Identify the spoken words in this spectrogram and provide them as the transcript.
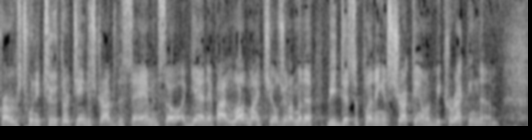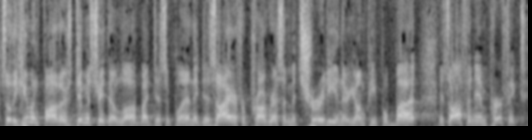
Proverbs 22 13 describes the same. And so, again, if I love my children, I'm going to be disciplining, instructing, I'm going to be correcting them. So, the human fathers demonstrate their love by discipline. They desire for progress and maturity in their young people, but it's often imperfect.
